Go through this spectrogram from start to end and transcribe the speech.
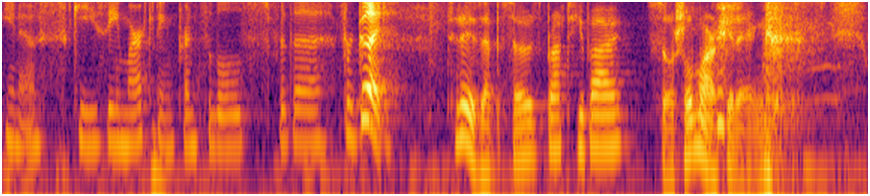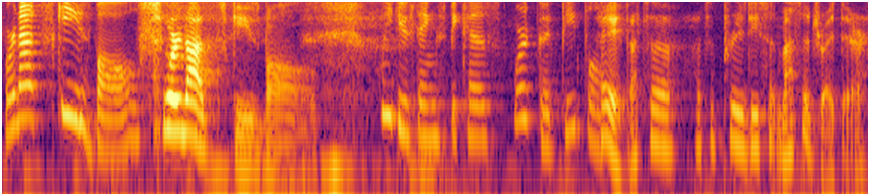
you know, skeezy marketing principles for the for good. Today's episode is brought to you by social marketing. We're not skis balls. We're not skis balls. We do things because we're good people. Hey, that's a that's a pretty decent message right there.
